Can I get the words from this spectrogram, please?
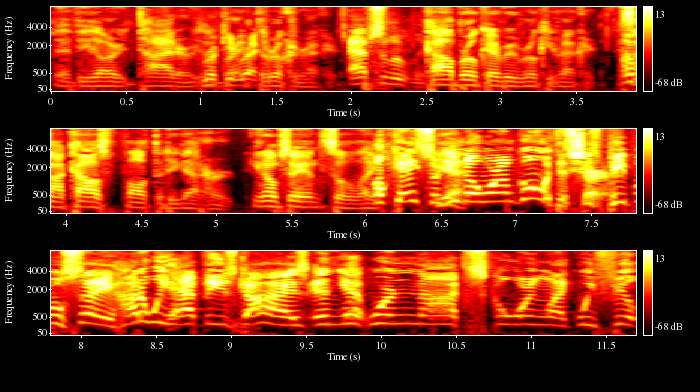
to he's already tied or rookie break record. the rookie record. Absolutely. Kyle broke every rookie record. It's Oh. not Kyle's fault that he got hurt. You know what I'm saying? So like Okay, so yeah. you know where I'm going with this. Because Sure. people say, how do we have these guys and yet we're not scoring like we feel?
